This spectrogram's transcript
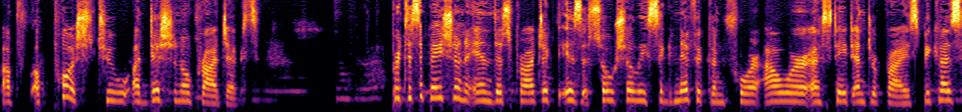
a, a push to additional projects. Participation in this project is socially significant for our uh, state enterprise because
